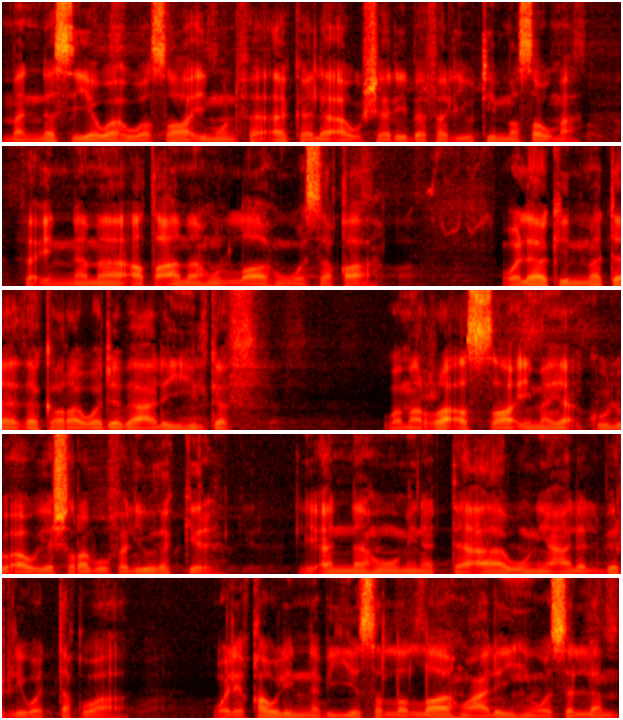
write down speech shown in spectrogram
من نسي وهو صائم فأكل أو شرب فليتم صومه فإنما أطعمه الله وسقاه. ولكن متى ذكر وجب عليه الكف؟ ومن رأى الصائم يأكل أو يشرب فليذكره لأنه من التعاون على البر والتقوى. ولقول النبي صلى الله عليه وسلم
